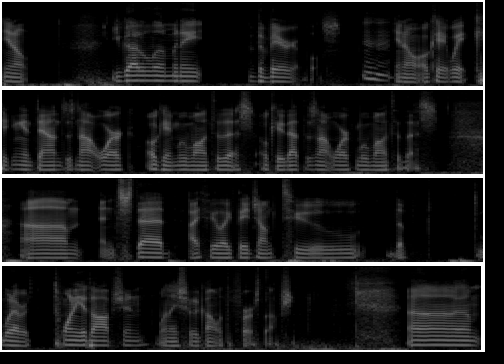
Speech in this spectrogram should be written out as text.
you know, you got to eliminate the variables. hmm You know, okay, wait, kicking it down does not work. Okay, move on to this. Okay, that does not work. Move on to this. Um, instead, I feel like they jumped to the whatever twentieth option when they should have gone with the first option. Um,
